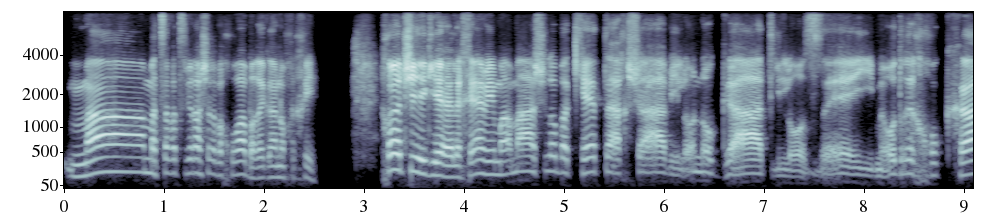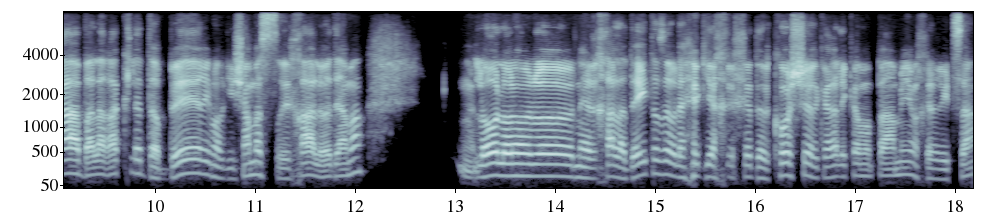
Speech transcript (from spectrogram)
מה מצב הצבירה של הבחורה ברגע הנוכחי. יכול להיות שהיא הגיעה אליכם והיא ממש לא בקטע עכשיו, היא לא נוגעת, היא לא זה, היא מאוד רחוקה, בא לה רק לדבר, היא מרגישה מסריחה, לא יודע מה. לא, לא, לא, לא נערכה לדייט הזה, אולי הגיעה אחרי חדר כושר, קרה לי כמה פעמים, אחרי ריצה.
